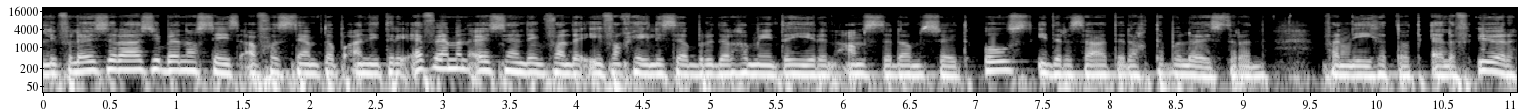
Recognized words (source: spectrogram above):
Lieve luisteraars, u bent nog steeds afgestemd op Anitri FM, een uitzending van de Evangelische Broedergemeente hier in Amsterdam Zuidoost. Iedere zaterdag te beluisteren van 9 tot 11 uur.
